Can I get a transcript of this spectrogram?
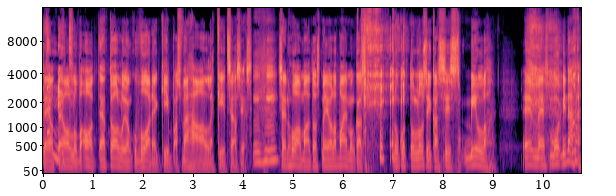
te olette nyt. ollut, oot, te olette ollut jonkun vuoden kimpas, vähän allekin itse asiassa. Mhm. Mm-hmm. Sen huomaa, tuosta me ei olla vaimon kanssa nukuttu lusikas, siis milloin? Emme, mu- minähän,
